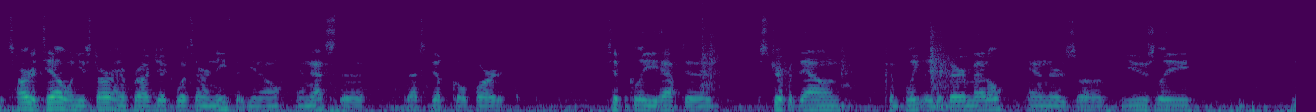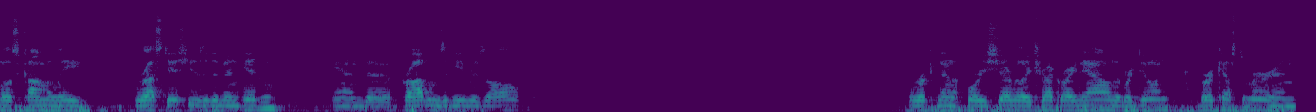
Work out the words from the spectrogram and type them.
it's hard to tell when you start on a project what's underneath it, you know, and that's the that's the difficult part. Typically, you have to strip it down completely to bare metal, and there's uh, usually, most commonly, rust issues that have been hidden and uh, problems that need resolved. We're working on a 40 Chevrolet truck right now that we're doing for a customer, and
